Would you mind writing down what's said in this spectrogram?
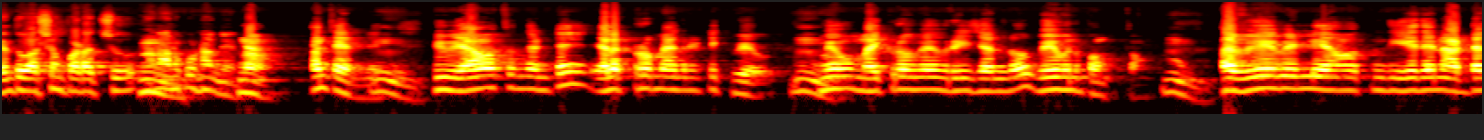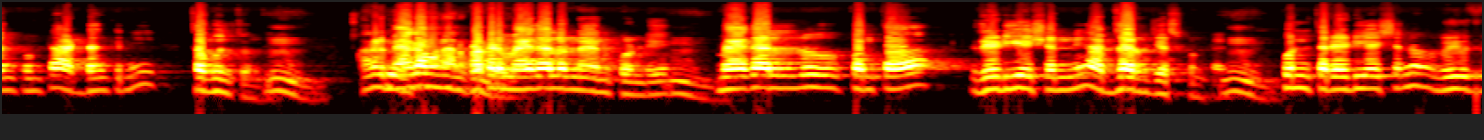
ఎంత వర్షం పడచ్చు అని అనుకుంటున్నాను నేను. అంతే అండి. ఇవి ఏమవుతుందంటే ఎలక్ట్రోమాగ్నెటిక్ వేవ్. మేము. మైక్రోవేవ్ రీజన్లో వేవ్ని పంపుతాం. ఆ వేవ్ వెళ్ళి ఏమవుతుంది? ఏదైనా అడ్డంకి ఉంటే అడ్డంకిని తగులుతుంది. అక్కడ మేఘాలు ఉన్నాయి అక్కడ మేఘాలు ఉన్నాయనుకోండి. మేఘాలు కొంత రేడియేషన్ని అబ్జర్వ్ చేసుకుంటాయి. కొంత రేడియేషన్ వివిధ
